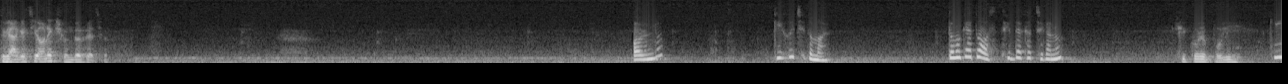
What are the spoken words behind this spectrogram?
তুমি আগের চেয়ে অনেক সুন্দর হয়েছো। অরণ্য কি হয়েছে তোমার? তোমাকে এত অস্থির দেখাচ্ছে কেন? কি করে বলি? কি?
